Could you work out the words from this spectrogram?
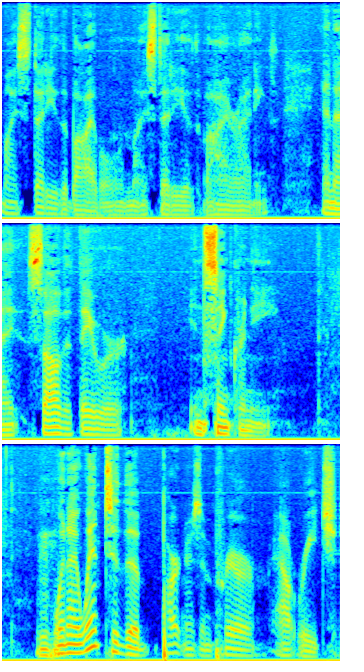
My study of the Bible and my study of the Baha'i writings, and I saw that they were in synchrony. Mm-hmm. When I went to the Partners in Prayer outreach,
